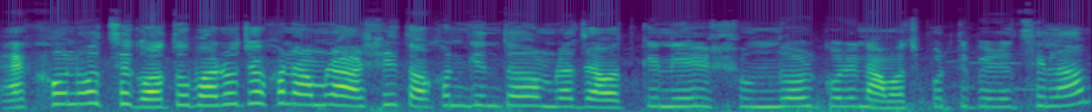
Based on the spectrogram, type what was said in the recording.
এখন হচ্ছে গতবারও যখন আমরা আসি, তখন কিন্তু আমরা জাওয়াতকে নিয়ে সুন্দর করে নামাজ পড়তে পেরেছিলাম।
